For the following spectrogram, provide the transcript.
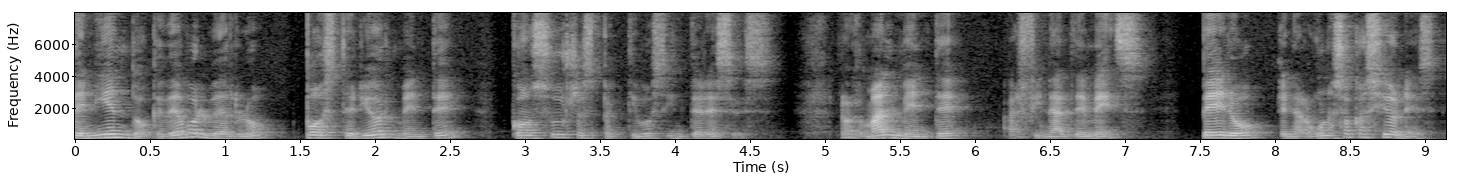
teniendo que devolverlo posteriormente con sus respectivos intereses, normalmente al final de mes, pero en algunas ocasiones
